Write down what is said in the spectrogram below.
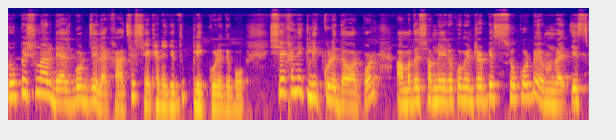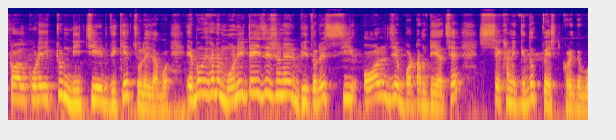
প্রফেশনাল ড্যাশবোর্ড যে লেখা আছে, সেখানে কিন্তু ক্লিক করে দেব। সেখানে ক্লিক করে দেওয়ার পর আমাদের সামনে এরকম ইন্টারফেস শো করবে, আমরা স্ক্রল করে একটু নিচের দিকে চলে যাব। এবং এখানে মনিটাইজেশনের ভিতরে সি অল যে বটমটি আছে, সেখানে কিন্তু পেস্ট করে দেবো।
